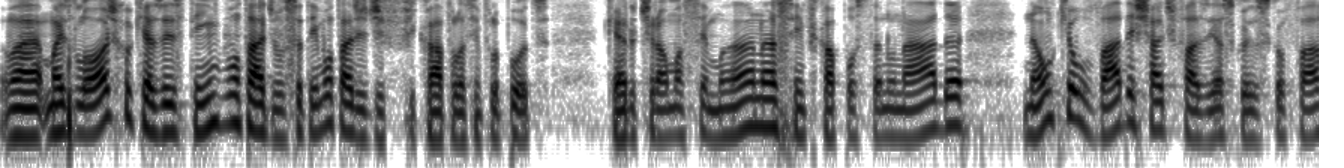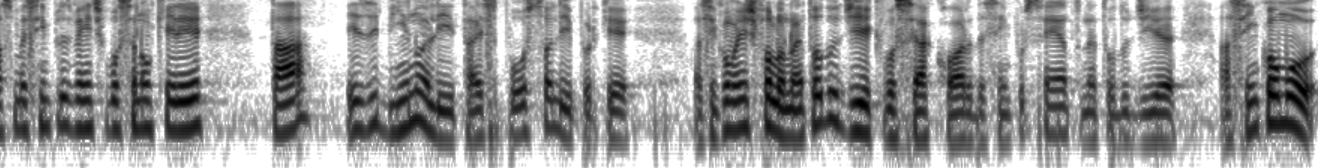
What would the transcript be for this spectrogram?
Ma- Mas lógico que às vezes tem vontade, você tem vontade de ficar, falar assim, putz, quero tirar uma semana sem ficar postando nada. Não que eu vá deixar de fazer as coisas que eu faço, mas simplesmente você não querer estar exibindo ali, estar exposto ali, porque assim como a gente falou, não é todo dia que você acorda 100%, não é todo dia, assim como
